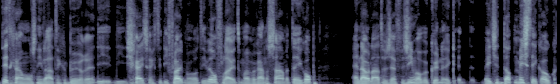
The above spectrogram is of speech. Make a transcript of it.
dit gaan we ons niet laten gebeuren. Die, die scheidsrechter die fluit maar wat hij wil fluiten, maar we gaan er samen tegenop. En nou laten we eens even zien wat we kunnen. Ik, weet je, dat miste ik ook.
